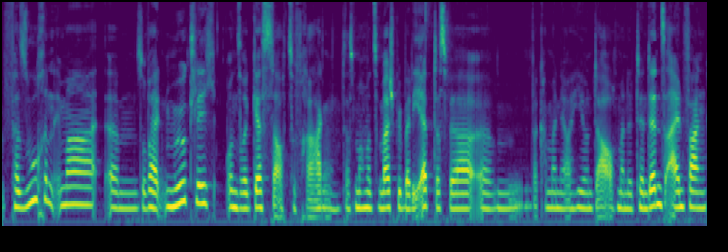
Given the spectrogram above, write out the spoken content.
versuchen immer, ähm, soweit möglich, unsere Gäste auch zu fragen. Das machen wir zum Beispiel bei die App, dass wir, ähm, da kann man ja hier und da auch mal eine Tendenz einfangen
